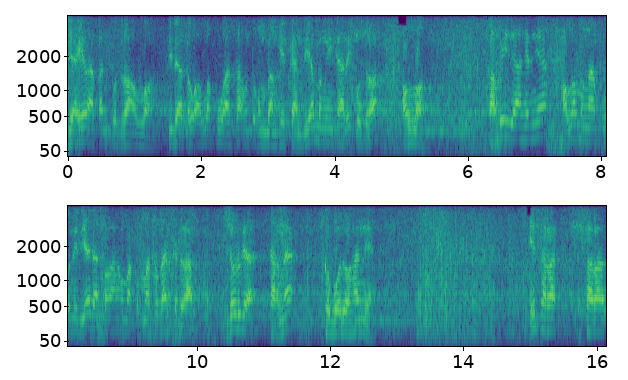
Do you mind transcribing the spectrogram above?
jahil akan kudrah Allah. Tidak tahu Allah kuasa untuk membangkitkan dia mengingkari kudrah Allah. Tapi di akhirnya Allah mengampuni dia dan malah masukkan ke dalam surga karena kebodohannya. Ini syarat syarat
